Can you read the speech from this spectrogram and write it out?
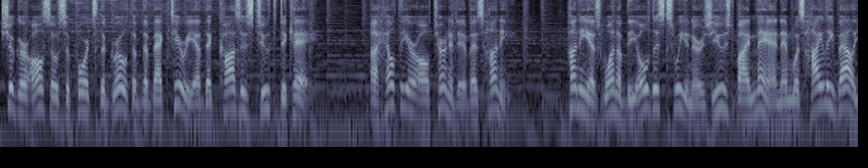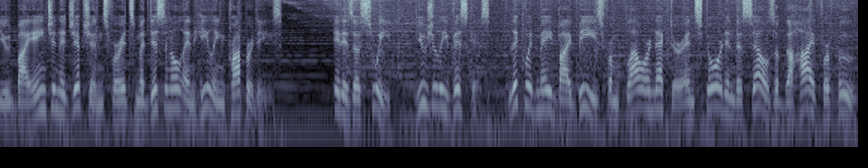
Sugar also supports the growth of the bacteria that causes tooth decay. A healthier alternative is honey. Honey is one of the oldest sweeteners used by man and was highly valued by ancient Egyptians for its medicinal and healing properties. It is a sweet, usually viscous, liquid made by bees from flower nectar and stored in the cells of the hive for food.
